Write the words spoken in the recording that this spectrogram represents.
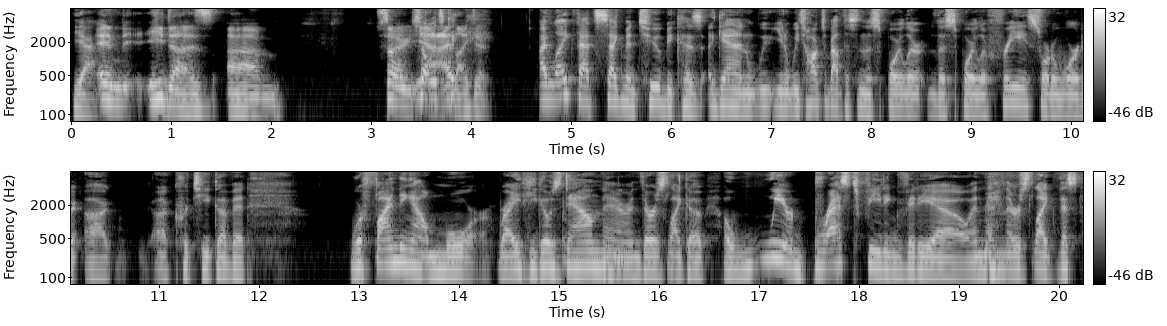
Yeah, and he does. Um, so, So yeah, I liked it. I like that segment too because again, we you know we talked about this in the spoiler the spoiler free sort of word uh, uh, critique of it. We're finding out more, right? He goes down there and there's like a a weird breastfeeding video, and then there's like this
